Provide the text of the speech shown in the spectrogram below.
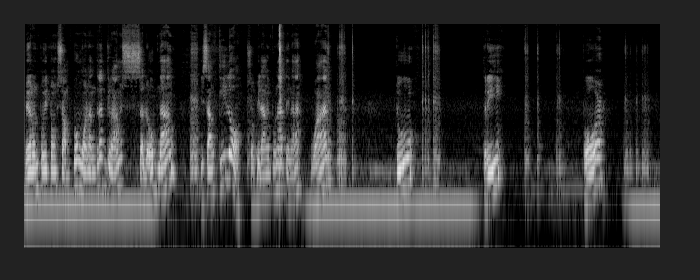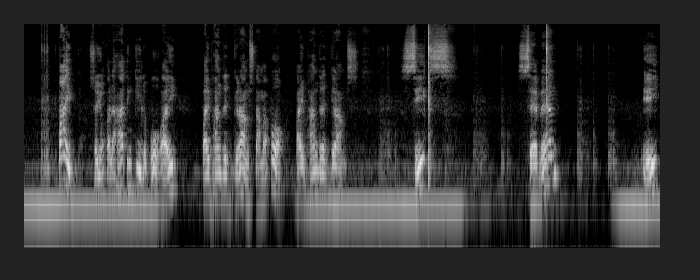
meron po itong 10 100 grams sa loob ng isang kilo. So, bilangin po natin ha. 1, 2, 3, 4, 5. So, yung kalahating kilo po ay 500 grams. Tama po. 500 grams. 6, 7, 8,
